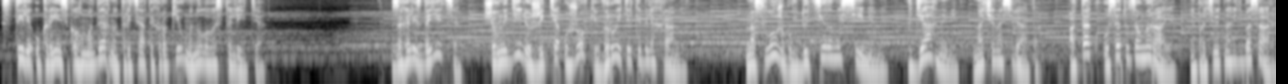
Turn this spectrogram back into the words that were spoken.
стилі українського модерну 30-х років минулого століття. Взагалі здається, що в неділю життя у жовкі вирує тільки біля храмів. На службу йдуть цілими сім'ями, вдягнені, наче на свято. А так усе тут завмирає, не працюють навіть базари,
